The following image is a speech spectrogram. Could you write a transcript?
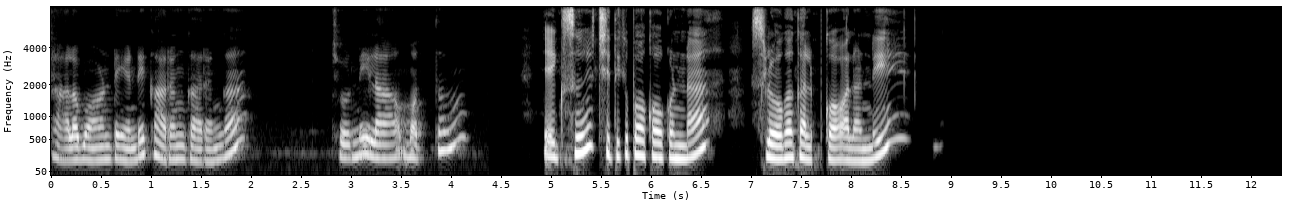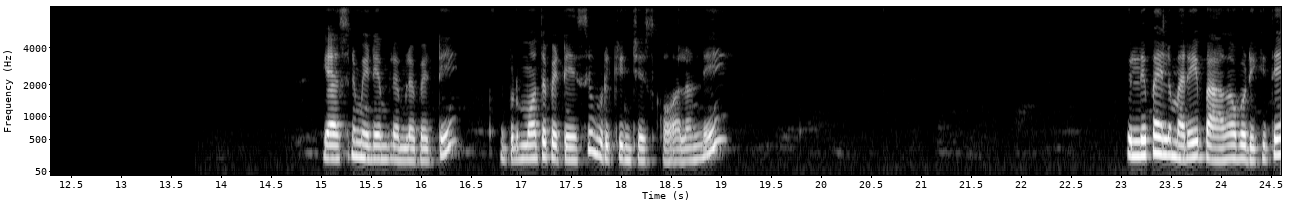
చాలా బాగుంటాయండి కారం కారంగా. చూడండి ఇలా మొత్తం ఎగ్స్ చితికిపోకోకుండా స్లోగా కలుపుకోవాలండి. గ్యాస్ని మీడియం ఫ్లేమ్లో పెట్టి ఇప్పుడు మూత పెట్టేసి ఉడికించేసుకోవాలండి. ఉల్లిపాయలు మరీ బాగా ఉడికితే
